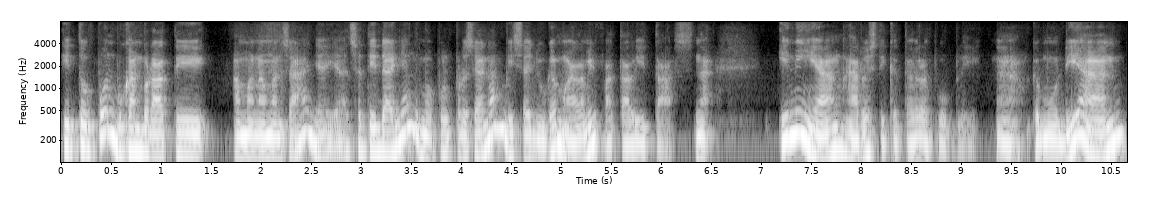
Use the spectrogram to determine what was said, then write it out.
itu pun bukan berarti aman-aman saja ya. Setidaknya 50 persenan bisa juga mengalami fatalitas. Nah, ini yang harus diketahui oleh publik. Nah, kemudian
